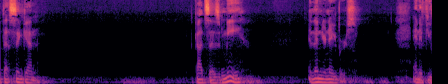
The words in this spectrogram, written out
Let that sink in. God says, Me, and then your neighbors. And if you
